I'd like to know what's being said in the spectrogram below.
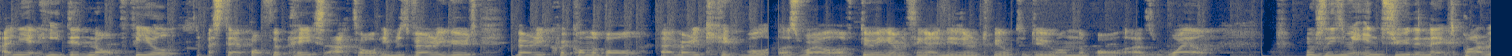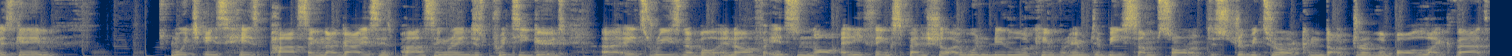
and yet he did not feel a step off the pace at all. He was very good, very quick on the ball, uh, very capable as well of doing everything I needed him to be able to do on the ball as well. Which leads me into the next part of his game, which is his passing. Now, guys, his passing range is pretty good. Uh, it's reasonable enough. It's not anything special. I wouldn't be looking for him to be some sort of distributor or conductor of the ball like that.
